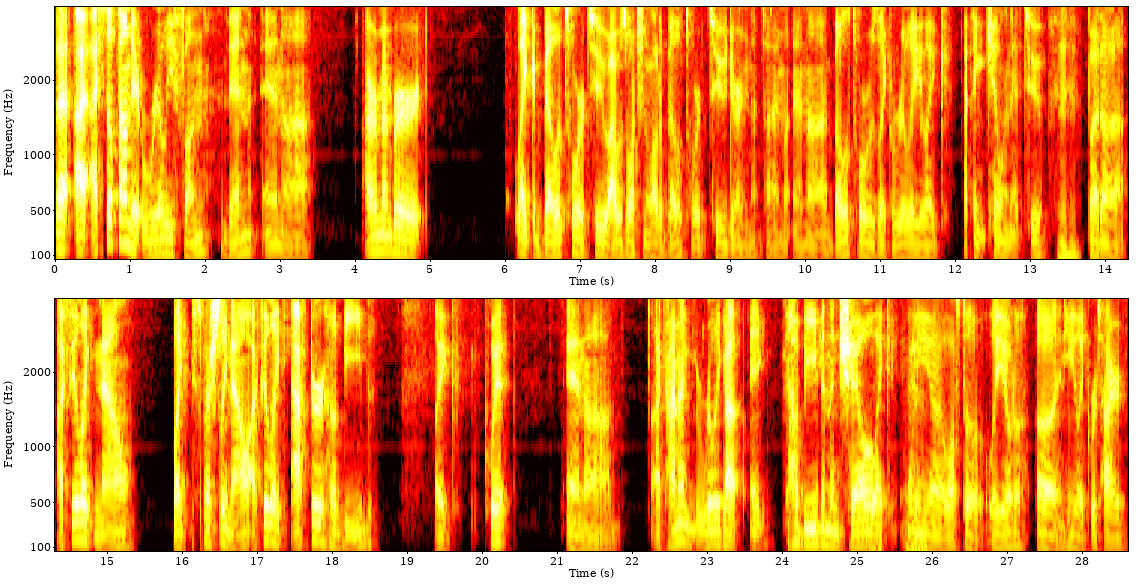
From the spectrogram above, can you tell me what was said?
That I I still found it really fun then, and uh, I remember like Bellator too. I was watching a lot of Bellator too during that time, and uh, Bellator was like really like I think killing it too. mhm. But uh, I feel like now, like especially now, I feel like after Khabib, like quit, and um, I kind of really got eh, Khabib and then Chael like when Yeah. he uh, lost to Lyoto, uh, and he like retired.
